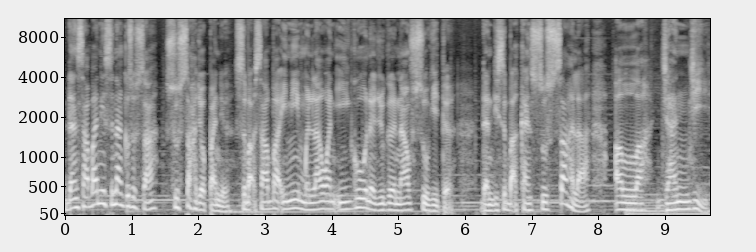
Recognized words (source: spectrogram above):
Dan sabar ni senang ke susah? Susah jawapan dia. Sebab sabar ini melawan ego dan juga nafsu kita. Dan disebabkan susahlah Allah janji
